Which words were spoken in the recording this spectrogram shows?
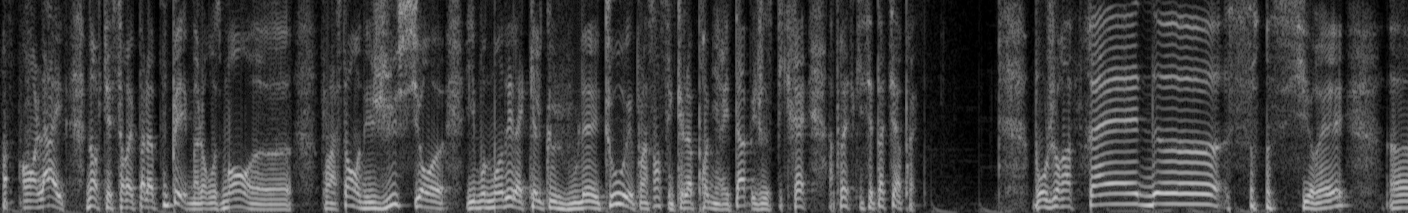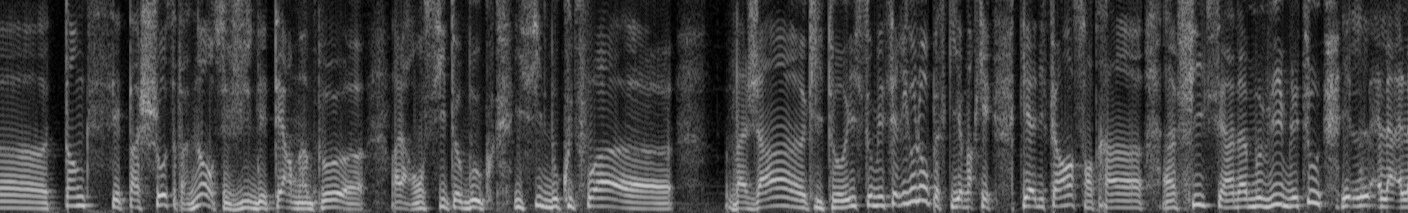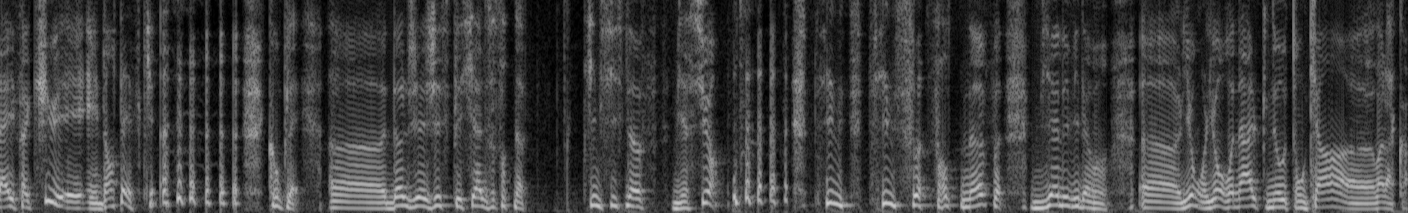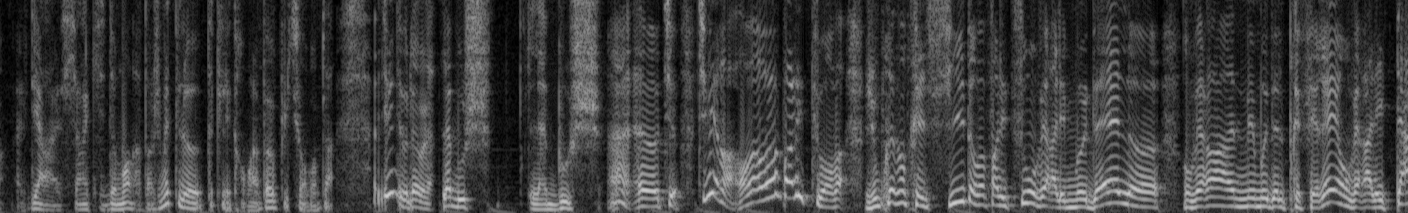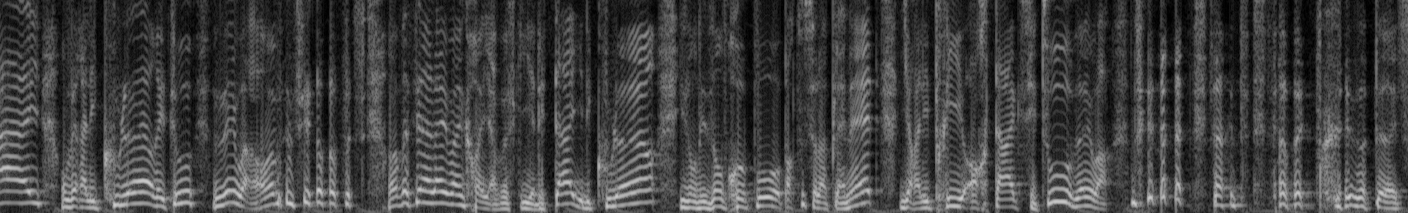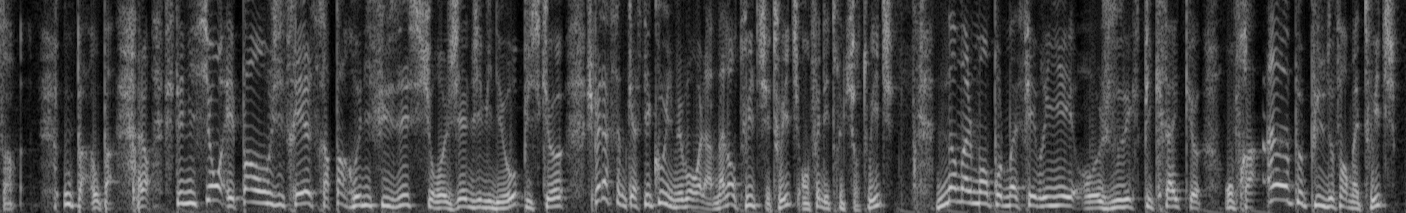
en live. Non, je testerai pas la poupée. Malheureusement, euh, pour l'instant, on est juste sur. euh, ils m'ont demandé laquelle que je voulais et tout. Et pour l'instant, c'est que la première étape. Et je expliquerai après ce qui s'est passé après. Bonjour à Fred, euh, censuré. Tant que c'est pas chaud, ça passe. Non, c'est juste des termes un peu. voilà, on cite beaucoup. Il cite beaucoup de fois. Vagin, euh, clitoris, tout, mais c'est rigolo parce qu'il y a marqué quelle est la différence entre un, fixe et un amovible et tout. La, FAQ est, dantesque. Complet. Euh, GLG spécial 69. Team 6-9, bien sûr. team, team 69, bien évidemment. Euh, Lyon, Lyon, Rhône-Alpes, euh, voilà quoi. Je s'il y en a qui se demandent, attends, je vais mettre peut-être l'écran un peu plus sur comme ça. La bouche. La bouche. Ah, euh, tu, verras, on va, parler de tout. On va, je vous présenterai le site, on va parler de tout, on verra les modèles, euh, on verra un de mes modèles préférés, on verra les tailles, on verra les couleurs et tout. Vous allez voir, on va passer, un live incroyable parce qu'il y a des tailles, il des couleurs, ils ont des entrepôts partout sur la planète, il y aura les prix hors taxes et tout, vous allez voir. ça, va être, très intéressant. Ou pas, ou pas. Alors, cette émission est pas enregistrée, elle sera pas rediffusée sur GLG vidéo, puisque, je vais pas dire que ça me casse les couilles, mais bon, voilà, maintenant Twitch et Twitch, on fait des trucs sur Twitch. Normalement, pour le mois de février, oh, je vous expliquerai qu'on fera un peu plus de format Twitch.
